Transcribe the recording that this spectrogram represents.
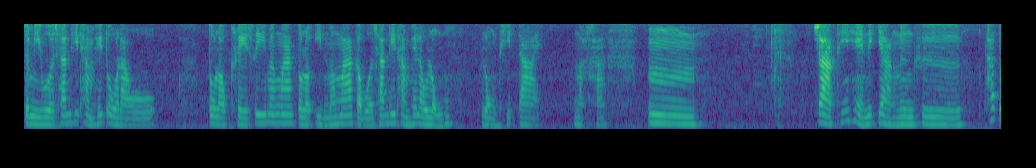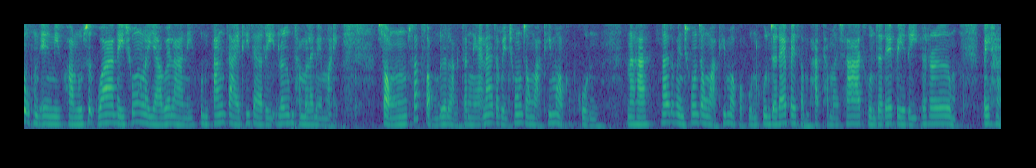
จะมีเวอร์ชั่นที่ทำให้ตัวเราตัวเรา crazy มาก ๆ ตัวเราอินมาก ๆ กับเวอร์ชั่นที่ทำให้เราหลง ลงทิศได้นะคะอืมจากที่เห็นอีกอย่างหนึ่งคือ ถ้าตัวคุณเองมีความรู้สึกว่าในช่วงระยะเวลานี้คุณตั้งใจที่จะริเริ่มทำอะไรใหม่ๆสองสักสองเดือนหลังจากนี้น่าจะเป็นช่วงจังหวะที่เหมาะกับคุณนะคะ น่าจะเป็นช่วงจังหวะที่เหมาะกับคุณ คุณจะได้ไปสัมผัสธรรมชาติ คุณจะได้ไปริเริ่ม ไปหา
